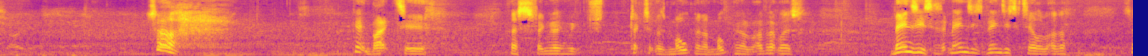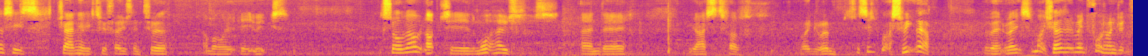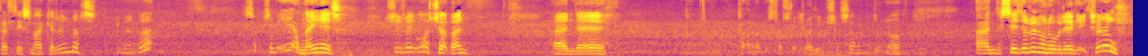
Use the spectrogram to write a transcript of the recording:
So, getting back to this thing, we kicked it as Moltmann or Moltmann or whatever it was. Menzies, is it Menzies? Menzies Hotel or whatever. So this is January 2002, I'm only eight weeks. So we went up to the moat house and uh, we asked for a big room. So he says, what a suite there. We went, right, so much as it went 450 smackarooners. We went, what? So it was about eight or nine is. She says, right, watch up in. And uh, put in about 50 quid each or something, I don't know. And they says the room on over there at 12.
